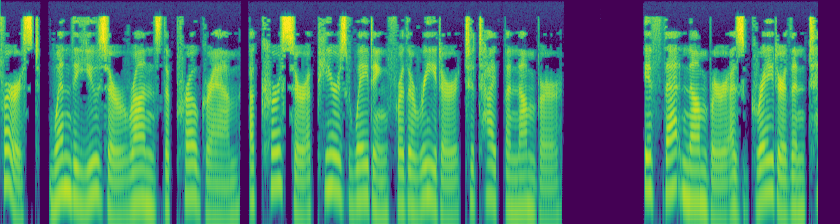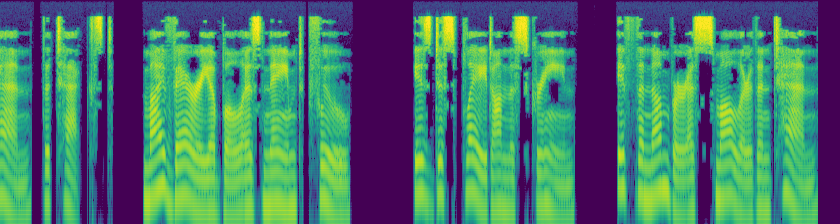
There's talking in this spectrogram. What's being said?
First, when the user runs the program, a cursor appears waiting for the reader to type a number. If that number is greater than 10, the text, "'My variable is named foo' is displayed on the screen. If the number is smaller than 10,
